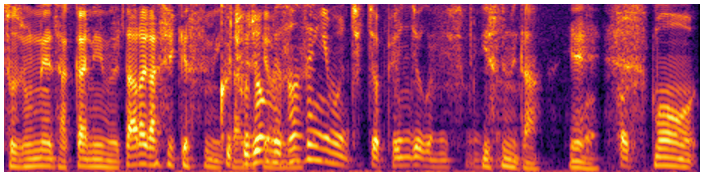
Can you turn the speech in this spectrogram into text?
조종래 작가님을 따라갈 수 있겠습니까? 그 조정래 선생님은 직접 뵌 적은 있습니까? 있습니다. 예. 어, 뭐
